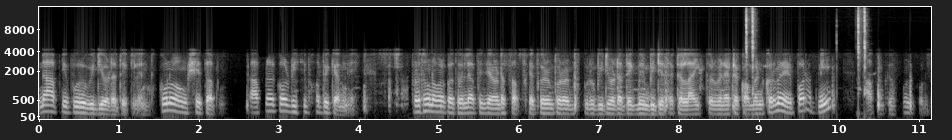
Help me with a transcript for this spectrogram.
না আপনি পুরো ভিডিওটা দেখলেন। কোনো অংশে তো আপনি আপনার কল রিসিভ হবে কেমনে? প্রথম আমার কথা হলে আপনি চ্যানেলটা সাবস্ক্রাইব করবেন পর পুরো ভিডিওটা দেখবেন ভিডিওতে একটা লাইক করবেন একটা কমেন্ট করবেন এরপর আপনি আপুকে ফোন করবেন।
